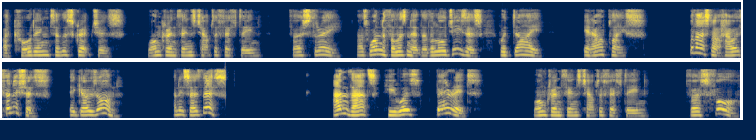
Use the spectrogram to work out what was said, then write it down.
according to the scriptures. 1 Corinthians chapter 15 verse 3. That's wonderful, isn't it? That the Lord Jesus would die in our place. But that's not how it finishes. It goes on. And it says this. And that he was buried. 1 Corinthians chapter 15 verse 4.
